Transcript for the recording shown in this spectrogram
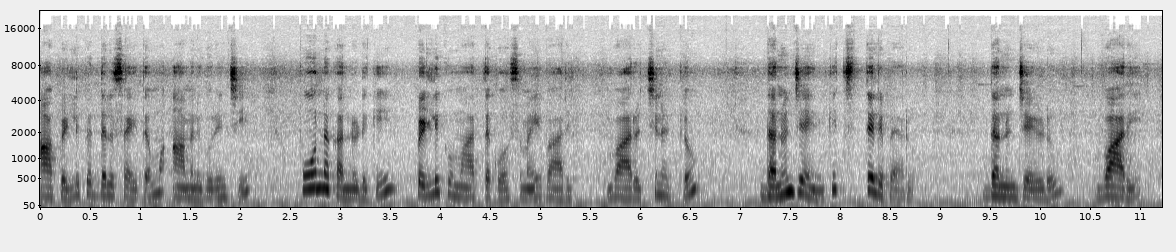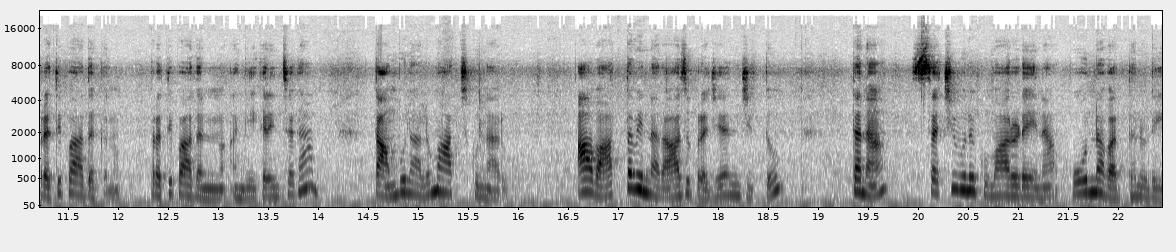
ఆ పెళ్ళి పెద్దలు సైతం ఆమెను గురించి పూర్ణకర్ణుడికి పెళ్ళి కుమార్తె కోసమై వారి వారొచ్చినట్లు ధనుంజయునికి తెలిపారు. ధనుంజయుడు వారి ప్రతిపాదకను ప్రతిపాదనను అంగీకరించగా తాంబూలాలు మార్చుకున్నారు. ఆ వార్త విన్న రాజు ప్రజంజిత్తు తన సచివుని కుమారుడైన పూర్ణవర్ధనుడి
